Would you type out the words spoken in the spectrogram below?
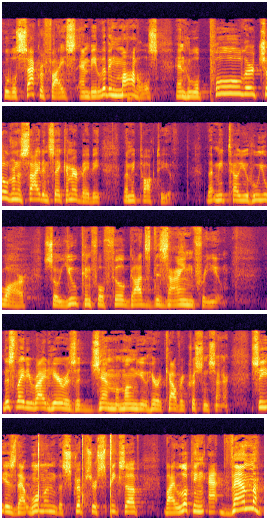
who will sacrifice and be living models and who will pull their children aside and say, Come here, baby, let me talk to you. Let me tell you who you are so you can fulfill God's design for you. This lady right here is a gem among you here at Calvary Christian Center. She is that woman the scripture speaks of by looking at them,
